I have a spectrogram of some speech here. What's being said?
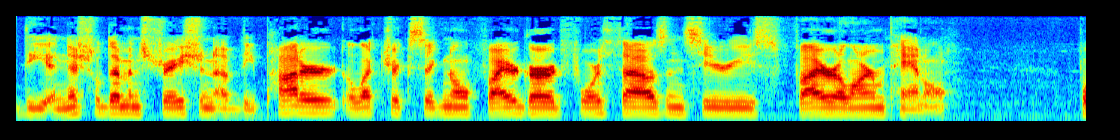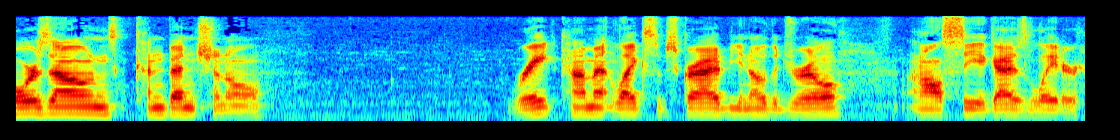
the initial demonstration of the Potter Electric Signal FireGuard 4000 series fire alarm panel. Four zones, conventional. Rate, comment, like, subscribe, you know the drill, and I'll see you guys later.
